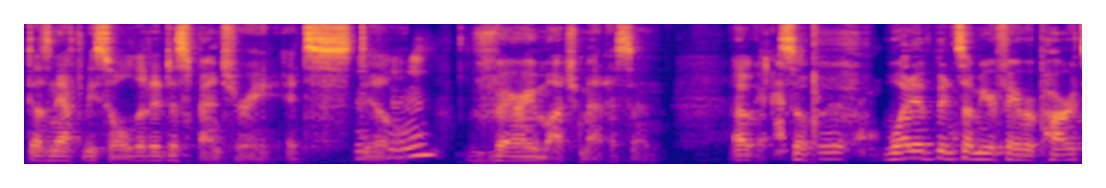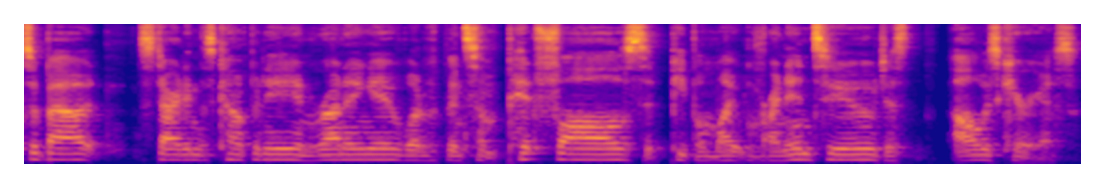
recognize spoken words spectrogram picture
doesn't have to be sold at a dispensary. It's still mm-hmm. very much medicine. Okay. Absolutely. So what have been some of your favorite parts about starting this company and running it? What have been some pitfalls that people might run into? Just always curious.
